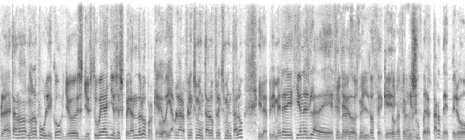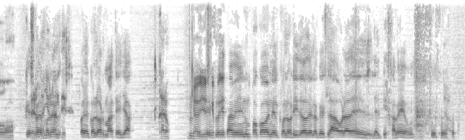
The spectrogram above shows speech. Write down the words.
Planeta no, no lo publicó. Yo, yo estuve años esperándolo porque oí hablar Flex Mentalo, Flex Mentalo, y la primera edición es la de Es la CC de de CC. 2012, que, que es súper tarde, pero, Que es pero con el, antes. con el color mate ya. Claro. Claro, yo es que influye también un poco en el colorido de lo que es la obra del, del pijameo.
